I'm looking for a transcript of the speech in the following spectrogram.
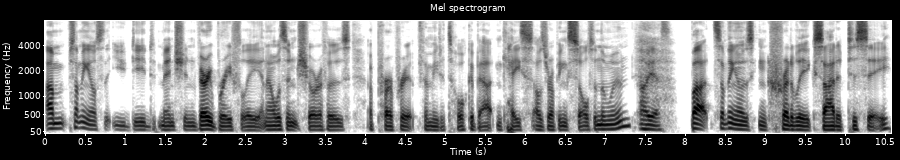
Um, something else that you did mention very briefly, and I wasn't sure if it was appropriate for me to talk about in case I was rubbing salt in the wound. Oh, yes. But something I was incredibly excited to see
